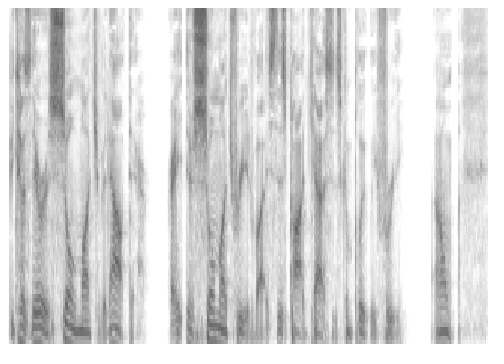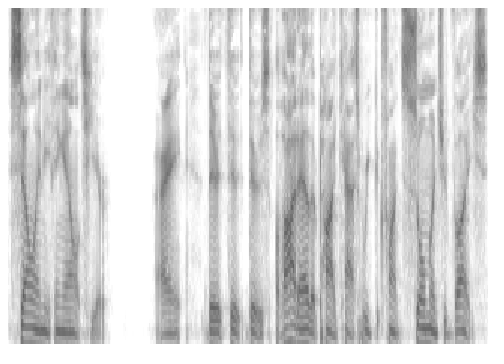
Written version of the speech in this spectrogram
because there is so much of it out there, right? There's so much free advice. This podcast is completely free. I don't sell anything else here. Right. There, there, there's a lot of other podcasts where you could find so much advice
